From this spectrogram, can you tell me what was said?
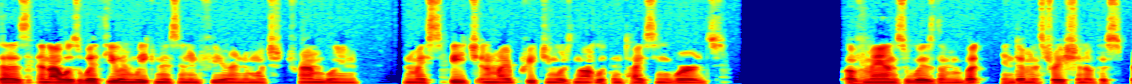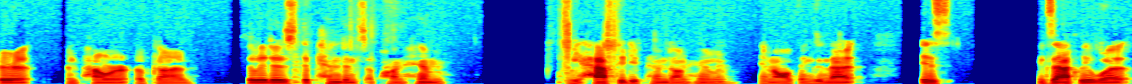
says, And I was with you in weakness and in fear and in much trembling, and my speech and my preaching was not with enticing words of man's wisdom, but in demonstration of the Spirit and power of God. So it is dependence upon Him. We have to depend on Him in all things, and that is exactly what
